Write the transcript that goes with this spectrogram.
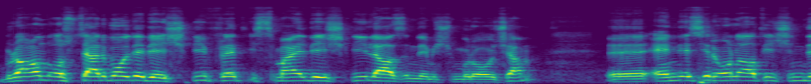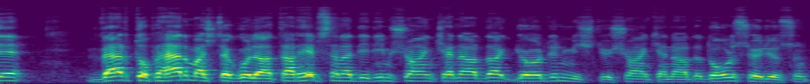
Brown Osterwolde değişikliği, Fred İsmail değişikliği lazım demiş Muro hocam. E, Ennesiri 16 içinde ver topu her maçta golü atar. Hep sana dediğim şu an kenarda gördün mü diyor şu an kenarda. Doğru söylüyorsun.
